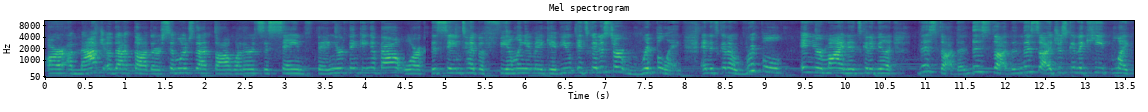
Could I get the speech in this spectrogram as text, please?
are a match of that thought that are similar to that thought, whether it's the same thing you're thinking about or the same type of feeling it may give you, it's going to start rippling and it's going to ripple in your mind. And it's going to be like this thought, then this thought, then this thought. It's just going to keep like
